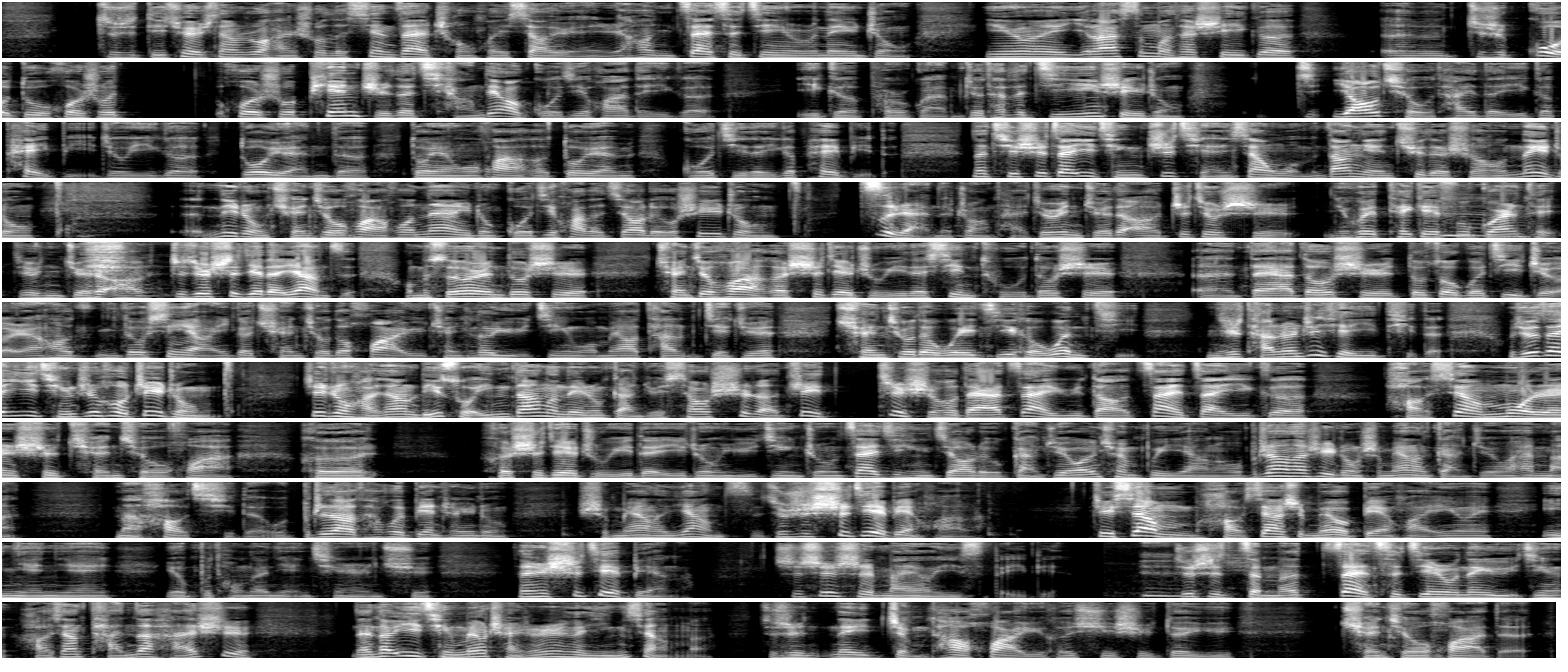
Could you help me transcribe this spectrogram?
就是的确像若涵说的，现在重回校园，然后你再次进入那种，因为伊拉斯莫他是一个呃，就是过度或者说或者说偏执的强调国际化的一个一个 program，就它的基因是一种。要求它的一个配比，就一个多元的多元文化和多元国籍的一个配比的。那其实，在疫情之前，像我们当年去的时候，那种呃那种全球化或那样一种国际化的交流，是一种。自然的状态，就是你觉得啊，这就是你会 take it for granted，就是你觉得啊，这就是世界的样子。我们所有人都是全球化和世界主义的信徒，都是呃，大家都是都做过记者，然后你都信仰一个全球的话语、全球的语境。我们要谈解决全球的危机和问题，你是谈论这些议题的。我觉得在疫情之后，这种这种好像理所应当的那种感觉消失了。这这时候大家再遇到，再在一个好像默认是全球化和。和世界主义的一种语境中再进行交流，感觉完全不一样了。我不知道那是一种什么样的感觉，我还蛮蛮好奇的。我不知道它会变成一种什么样的样子。就是世界变化了，这项目好像是没有变化，因为一年年有不同的年轻人去，但是世界变了，其实是蛮有意思的一点。嗯，就是怎么再次进入那个语境，好像谈的还是，难道疫情没有产生任何影响吗？就是那整套话语和叙事对于全球化的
